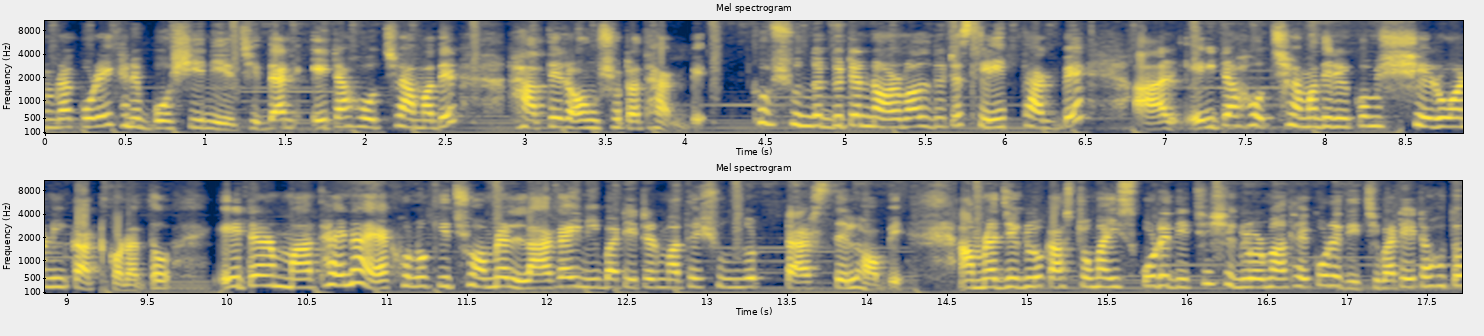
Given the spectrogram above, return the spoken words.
আমরা করে এখানে বসিয়ে নিয়েছি। দেন এটা হচ্ছে আমাদের হাতের অংশটা থাকবে। খুব সুন্দর দুইটা নর্মাল দুইটা স্লিপ থাকবে, আর এইটা হচ্ছে আমাদের এরকম শেরওয়ানি কাট করা। তো এটার মাথায় না এখনও কিছু আমরা লাগাইনি বাট এটার মাথায় সুন্দর টার্সেল হবে। আমরা যেগুলো কাস্টমাইজ করে দিচ্ছি, সেগুলোর মাথায় করে দিচ্ছি। বাট এটা হয়তো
